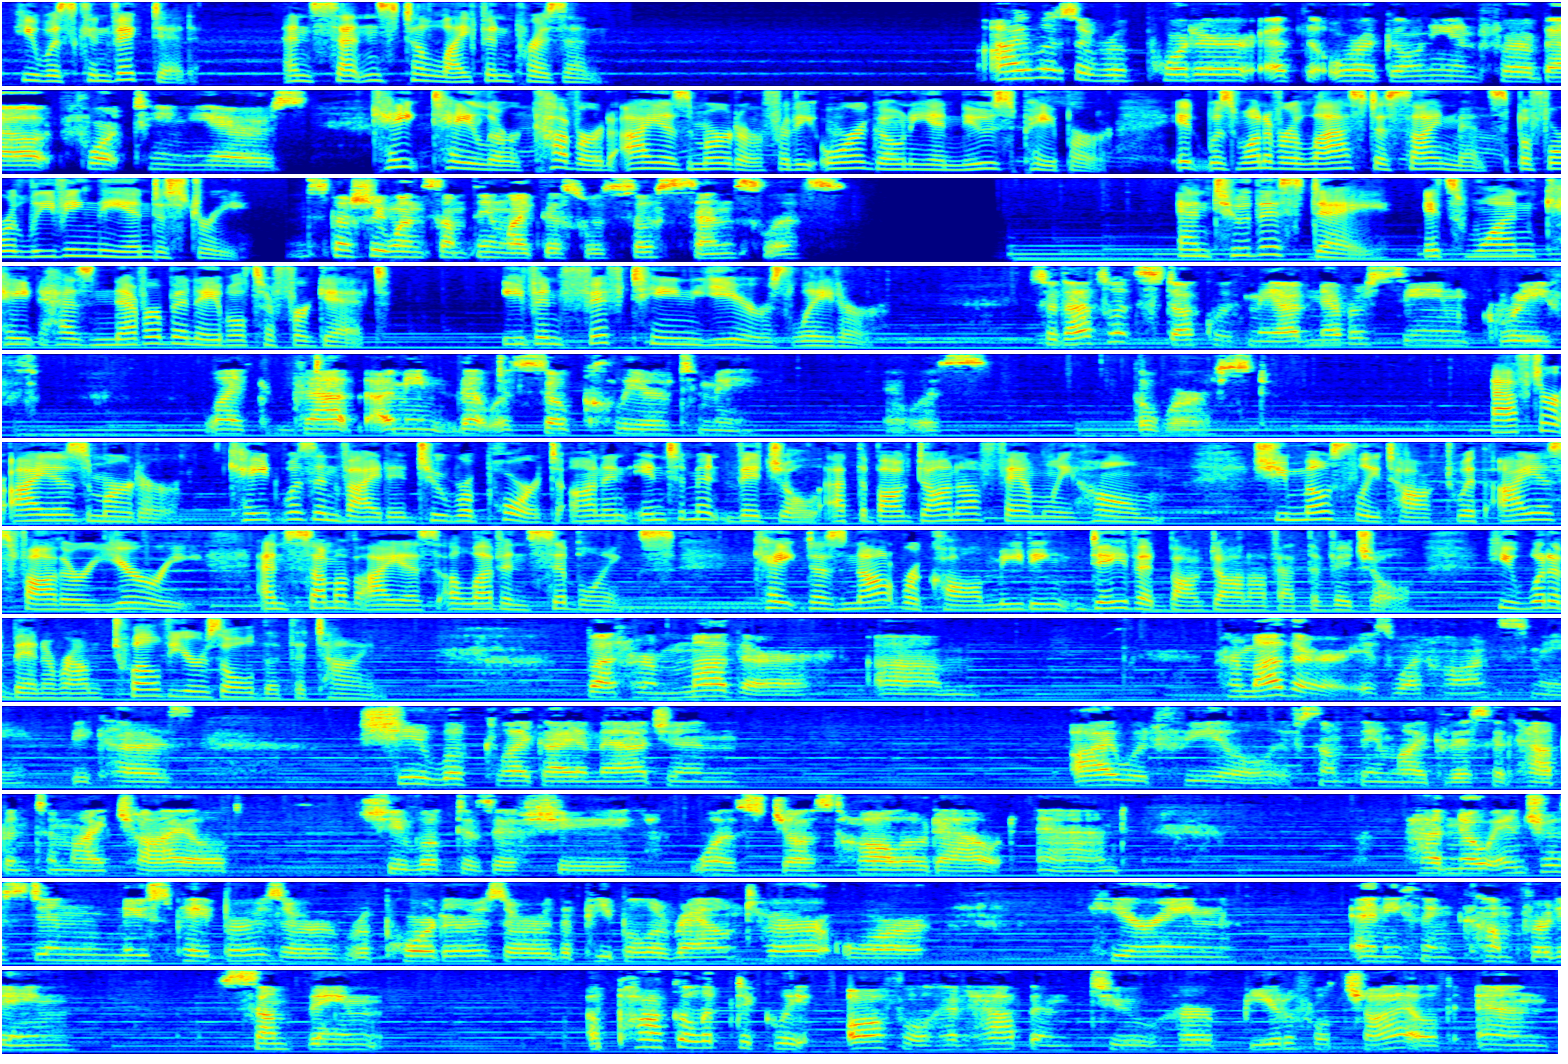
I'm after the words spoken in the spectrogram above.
He was convicted and sentenced to life in prison. I was a reporter at the Oregonian for about 14 years. Kate Taylor covered Aya's murder for the Oregonian newspaper. It was one of her last assignments before leaving the industry. Especially when something like this was so senseless. And to this day, it's one Kate has never been able to forget, even 15 years later. So that's what stuck with me. I've never seen grief like that. I mean, that was so clear to me. It was the worst. After Aya's murder, Kate was invited to report on an intimate vigil at the Bogdanov family home. She mostly talked with Aya's father, Yuri, and some of Aya's 11 siblings. Kate does not recall meeting David Bogdanov at the vigil. He would have been around 12 years old at the time. But her mother, um, her mother is what haunts me because she looked like I imagine I would feel if something like this had happened to my child. She looked as if she was just hollowed out and had no interest in newspapers or reporters or the people around her or hearing anything comforting. Something apocalyptically awful had happened to her beautiful child, and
